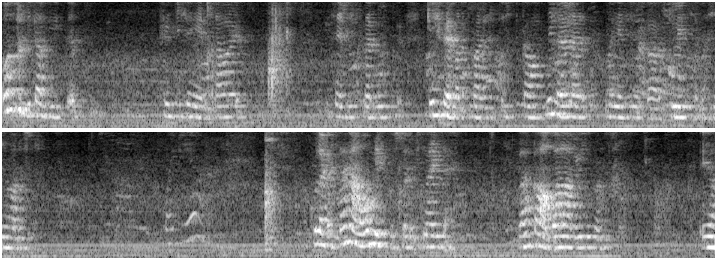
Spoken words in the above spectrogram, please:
on sul midagi kritiseerida sellist nagu kehvemat mälestust ka, mille üle meie sinuga tulitseme sinu arust? ma ei tea. kuule, kas täna hommikust on üks näide? Väga palav ilm on. ja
